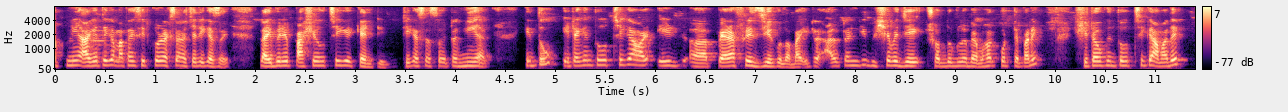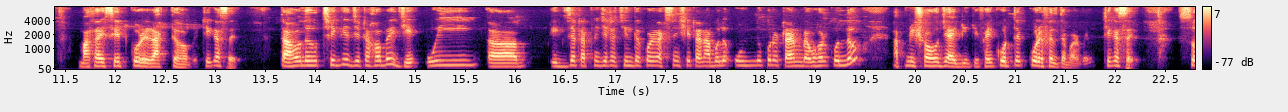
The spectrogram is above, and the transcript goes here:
আপনি আগে থেকে মাথায় সিট করে রাখছেন আচ্ছা ঠিক আছে লাইব্রেরির পাশে হচ্ছে গিয়ে ক্যান্টিন ঠিক আছে? সো এটা নিয়ার কিন্তু এটা কিন্তু হচ্ছে গিয়ে আমার এর প্যারাফ্রেজ যেগুলো বা এটার আলটারনেটিভ হিসেবে যে শব্দগুলো ব্যবহার করতে পারে, সেটাও কিন্তু হচ্ছে গিয়ে আমাদের মাথায় সেট করে রাখতে হবে, ঠিক আছে? তাহলে হচ্ছে গিয়ে যেটা হবে যে ওই এক্সাক্ট আপনি যেটা চিন্তা করে রাখছেন সেটা না বলে অন্য কোনো টার্ম ব্যবহার করলেও আপনি সহজে আইডেন্টিফাই করতে, করে ফেলতে পারবেন, ঠিক আছে? সো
